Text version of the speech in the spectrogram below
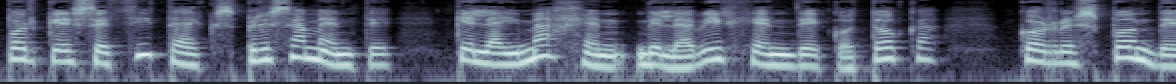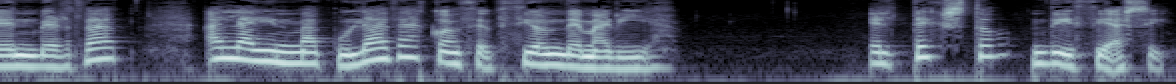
porque se cita expresamente que la imagen de la Virgen de Cotoca corresponde en verdad a la Inmaculada Concepción de María. El texto dice así.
